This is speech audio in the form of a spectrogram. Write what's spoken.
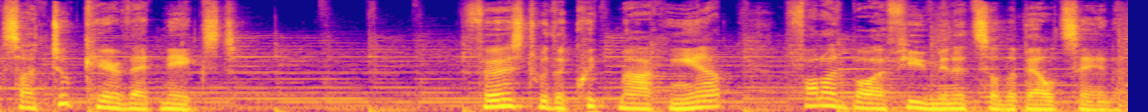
so I took care of that next. First with a quick marking out, followed by a few minutes on the belt sander.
